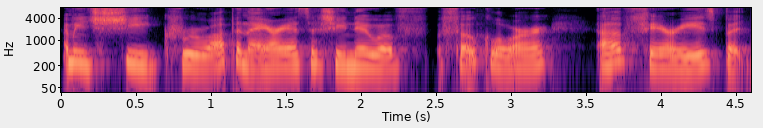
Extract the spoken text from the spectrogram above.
I mean, she grew up in the area, so she knew of folklore of fairies, but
